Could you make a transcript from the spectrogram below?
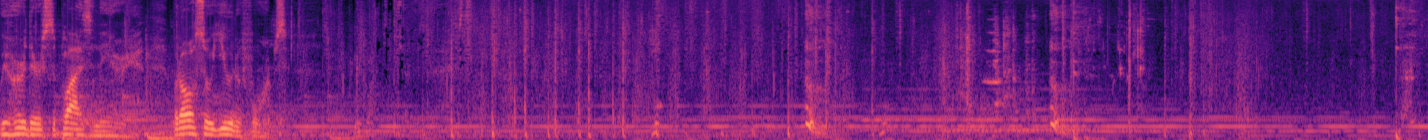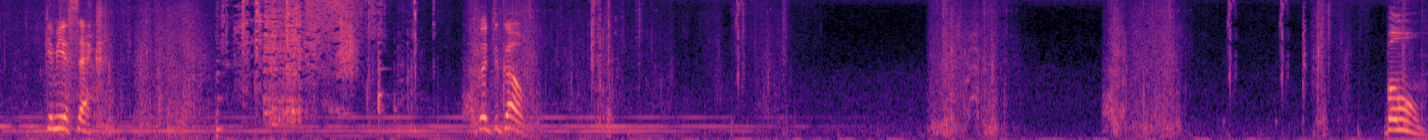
We heard there are supplies in the area, but also uniforms. Give me a sec. Good to go. Boom.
